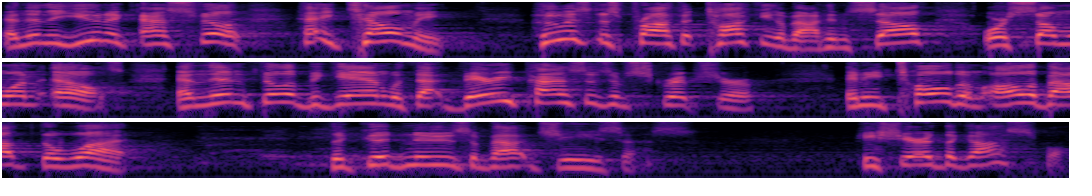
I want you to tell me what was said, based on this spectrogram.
And then the eunuch asked Philip, Hey, tell me, who is this prophet talking about, himself or someone else? And then Philip began with that very passage of scripture, and he told him all about the what? The good news about Jesus. He shared the gospel.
